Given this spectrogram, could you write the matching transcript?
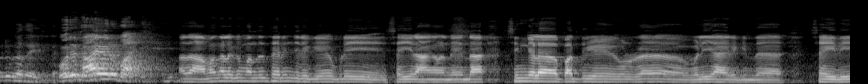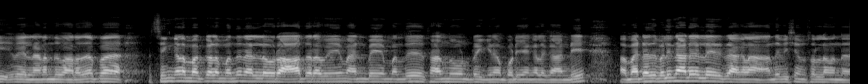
ஒரு கதை இல்லை. ஒரு காய் ஒரு பாய். அது அவங்களுக்கும் வந்து தெரிஞ்சிருக்கு இப்படி செய்கிறாங்கன்னு சிங்கள பத்திரிகைகளோட வெளியாயிருக்கு இந்த செய்தி இவைகள் நடந்து வர்றது. அப்போ சிங்கள மக்களும் வந்து நல்ல ஒரு ஆதரவையும் அன்பையும் வந்து தந்து கொண்டிருக்கிறோம் பொடியங்களுக்காண்டி அஹ் மற்றது வெளிநாடுகளில் இருக்கிறாங்களாம் அந்த விஷயம் சொல்ல வந்த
